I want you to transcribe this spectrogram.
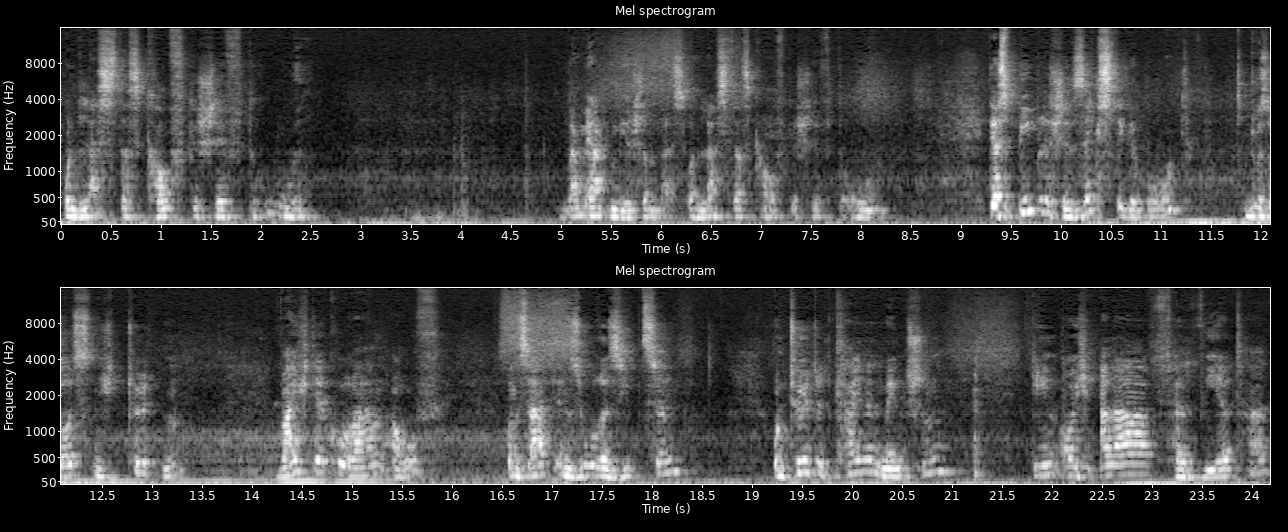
und lasst das Kaufgeschäft ruhen. Da merken wir schon was. Und lasst das Kaufgeschäft ruhen. Das biblische sechste Gebot, du sollst nicht töten, weicht der Koran auf und sagt in Sure 17, und tötet keinen Menschen, den euch Allah verwehrt hat,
